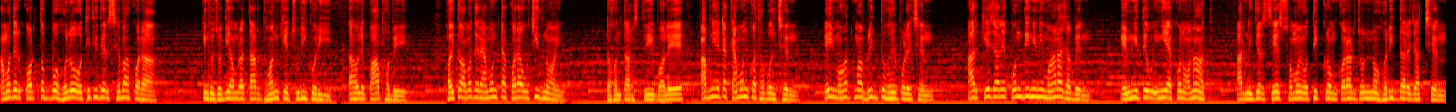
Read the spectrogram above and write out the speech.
আমাদের কর্তব্য হলো অতিথিদের সেবা করা। কিন্তু যদি আমরা তার ধনকে চুরি করি, তাহলে পাপ হবে। হয়তো আমাদের এমনটা করা উচিত নয়। তখন তার স্ত্রী বলে, আপনি এটা কেমন কথা বলছেন? এই মহাত্মা বৃদ্ধ হয়ে পড়েছেন। আর কে জানে কোন দিন ইনি মারা যাবেন। এমনিতেও ইনি এখন অনাথ, আর নিজের শেষ সময় অতিক্রম করার জন্য হরিদ্বারে যাচ্ছেন।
